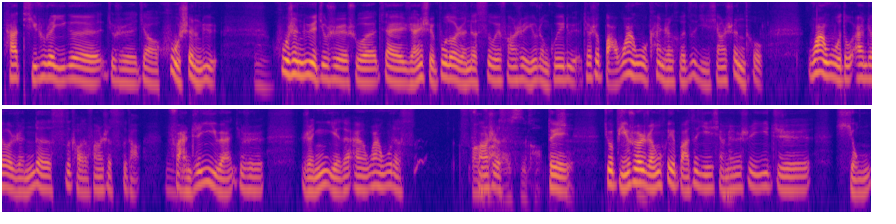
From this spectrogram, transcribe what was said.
他提出了一个就是叫互胜律。互胜律就是说，在原始部落人的思维方式有种规律，就是把万物看成和自己相渗透，万物都按照人的思考的方式思考，反之亦然，就是人也在按万物的思方式思考。对，就比如说人会把自己想成是一只熊，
